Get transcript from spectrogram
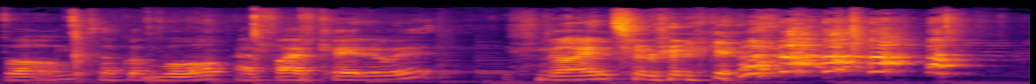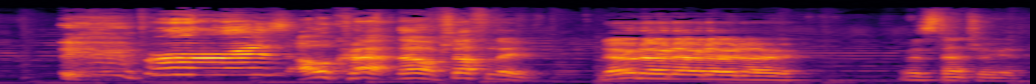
bottom because I've got more. Add 5k to it. 9 to rear guard. oh crap, no, I'm shuffling. No, no, no, no, no. Where's stand trigger?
